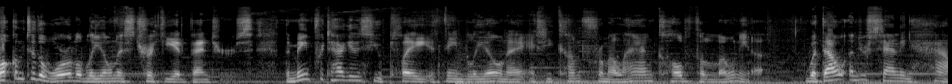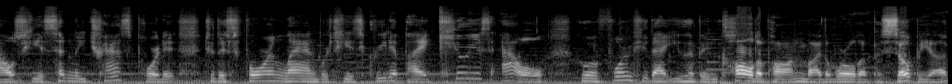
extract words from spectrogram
Welcome to the world of Leona's tricky adventures. The main protagonist you play is named Leona and she comes from a land called Felonia. Without understanding how, she is suddenly transported to this foreign land where she is greeted by a curious owl who informs you that you have been called upon by the world of Pasopia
